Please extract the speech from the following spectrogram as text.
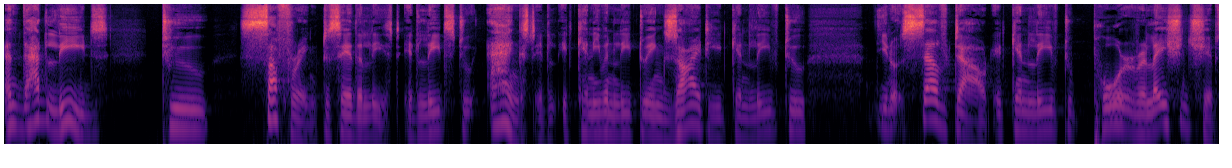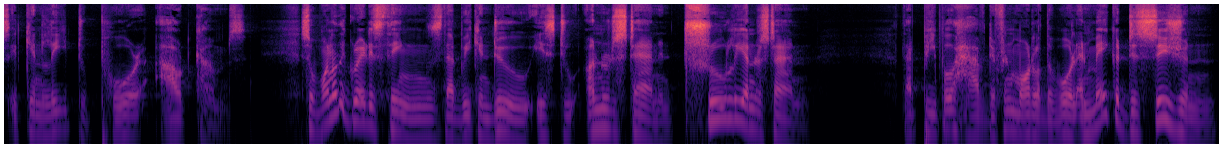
And that leads to suffering, to say the least. It leads to angst. It, it can even lead to anxiety. It can lead to, you know, self-doubt. It can lead to poor relationships. It can lead to poor outcomes. So one of the greatest things that we can do is to understand and truly understand that people have different model of the world and make a decision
